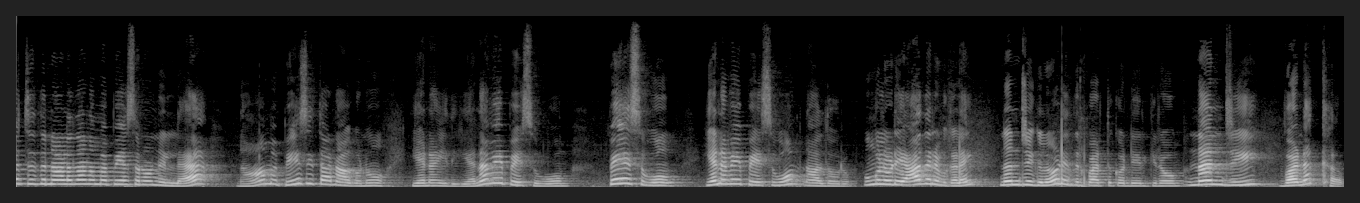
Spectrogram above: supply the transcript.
வச்சதுனால தான் நம்ம பேசுறோம்னு இல்லை. நாம பேசித்தான் ஆகணும். ஏன்னா இது எனவே பேசுவோம். பேசுவோம். எனவே பேசுவோம் நாள்தோறும். உங்களுடைய ஆதரவுகளை நன்றிகளோடு எதிர்பார்த்து கொண்டிருக்கிறோம். நன்றி. வணக்கம்.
